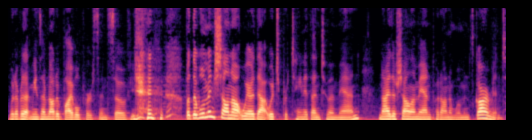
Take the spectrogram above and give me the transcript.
whatever that means. I'm not a Bible person, so but the woman shall not wear that which pertaineth unto a man, neither shall a man put on a woman's garment.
